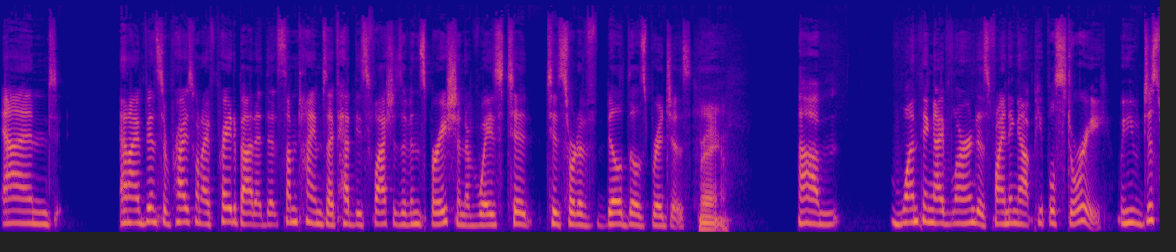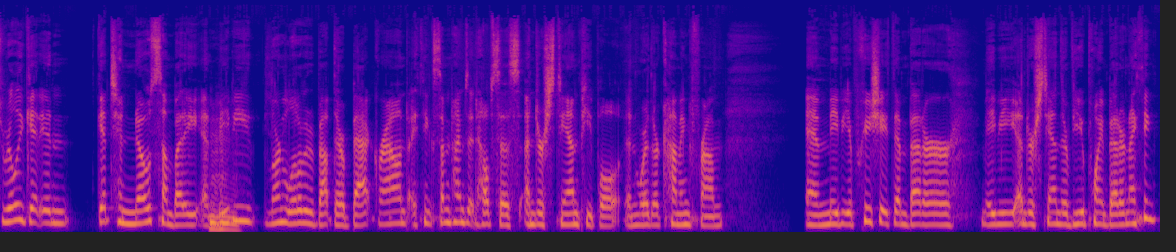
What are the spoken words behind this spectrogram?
And and I've been surprised when I've prayed about it that sometimes I've had these flashes of inspiration of ways to to sort of build those bridges. Right. Um, one thing I've learned is finding out people's story. When you just really get in, get to know somebody and Mhm. maybe learn a little bit about their background, I think sometimes it helps us understand people and where they're coming from and maybe appreciate them better, maybe understand their viewpoint better. And I think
